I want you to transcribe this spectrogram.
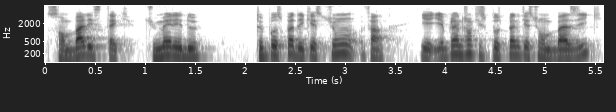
s'en bat les steaks. Tu mets les deux. Te pose pas des questions. Enfin, il y, a plein de gens qui se posent plein de questions basiques.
